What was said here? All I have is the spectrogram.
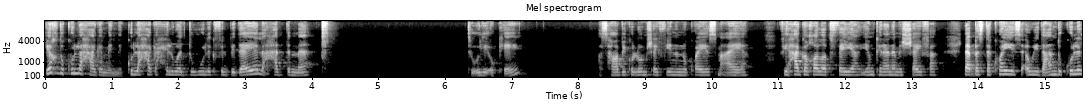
بياخدوا كل حاجة منك كل حاجة حلوة ادوهولك في البداية لحد ما تقولي أوكي. أصحابي كلهم شايفين إنه كويس معايا. في حاجة غلط فيا يمكن أنا مش شايفة. لا بس ده كويس قوي ده عنده كل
